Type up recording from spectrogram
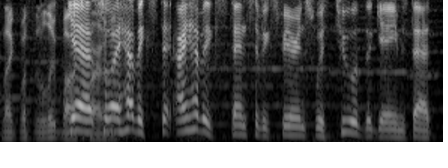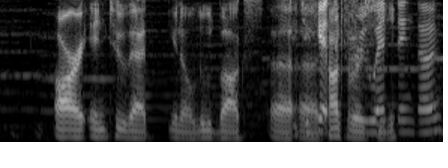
Like with the loot box? yeah part so of i have ext- i have extensive experience with two of the games that are into that you know loot box uh, Did you uh, get the controversy true ending though?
